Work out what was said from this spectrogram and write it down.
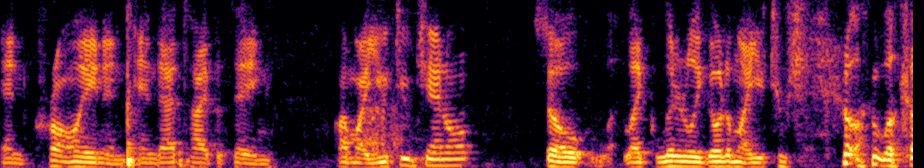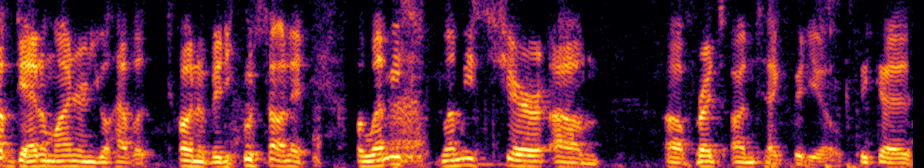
and crawling and, and that type of thing on my YouTube channel. So like literally go to my YouTube channel and look up data miner and you'll have a ton of videos on it. But let me let me share um, uh, Brett's Untech video because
